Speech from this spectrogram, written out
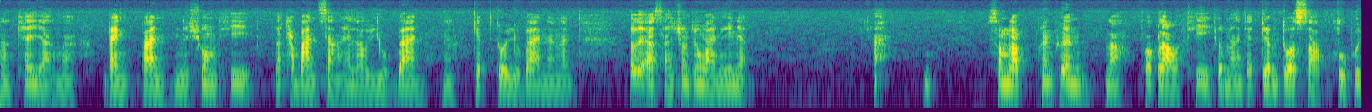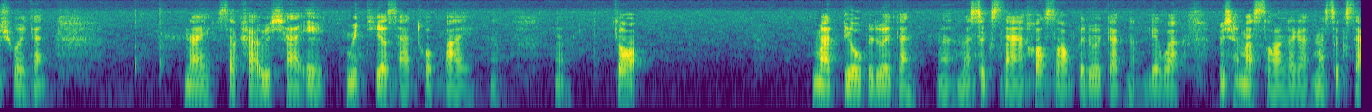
นะ แค่อยากมาแบ่งปันในช่วงที่รัฐบาลสั่งให้เราอยู่บ้านนะเก็บตัวอยู่บ้านดังนั้น ก็เลยอาศัยช่วงจังหวะนี้เนี่ยสำหรับเพื่อนๆเนาะพวกเราที่กำลังจะเตรียมตัวสอบครูผู้ช่วยกัน ในสาขาวิชาเอกวิทยาศาสตร์ทั่วไปนะ ก็มาติวไปด้วยกันนะมาศึกษาข้อสอบไปด้วยกันนะเรียกว่าไม่ใช่มาสอนแล้วกัน มาศึกษา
